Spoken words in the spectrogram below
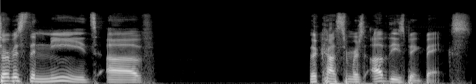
service the needs of the customers of these big banks.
